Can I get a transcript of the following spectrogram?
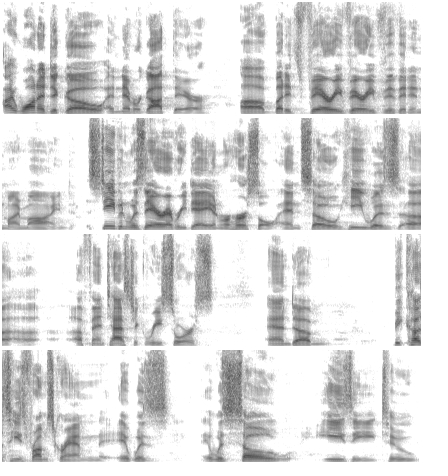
I wanted to go and never got there, uh, but it's very, very vivid in my mind. Stephen was there every day in rehearsal, and so he was uh, a, fantastic resource. And um, because he's from Scranton, it was it was so easy to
